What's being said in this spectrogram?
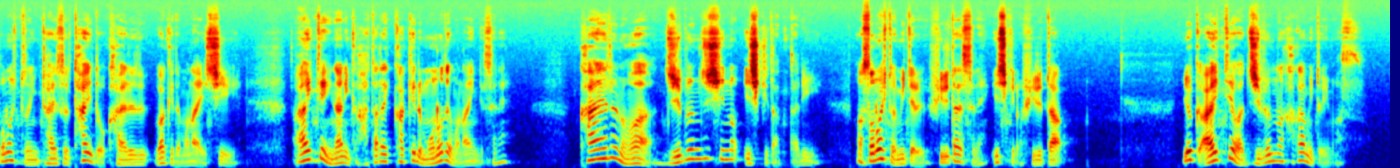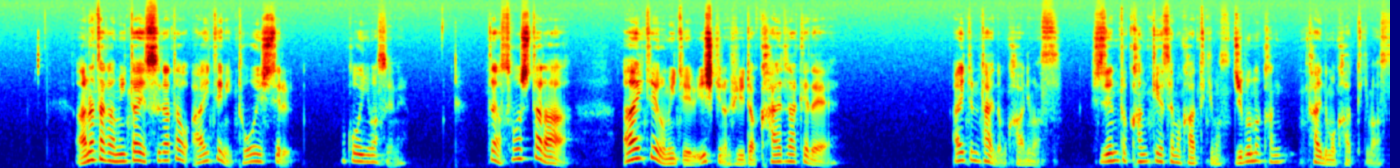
その人に対する態度を変えるわけでもないし相手に何か働きかけるものでもないんですよね。変えるのは自分自身の意識だったり、まあ、その人を見てるフィルターですね。意識のフィルター。よく相手は自分の鏡と言います。あなたが見たい姿を相手に投影してる。こう言いますよね。じゃあそうしたら相手を見ている意識のフィルターを変えるだけで相手の態度も変わります自然と関係性も変わってきます。自分の態度も変わってきます。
